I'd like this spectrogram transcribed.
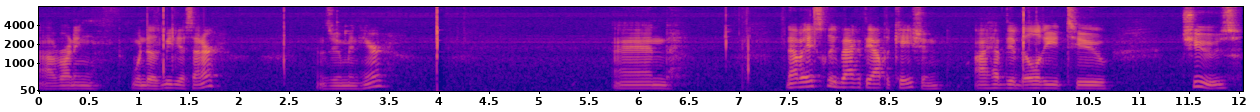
uh, running Windows Media Center. And zoom in here. And now basically back at the application, I have the ability to choose,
